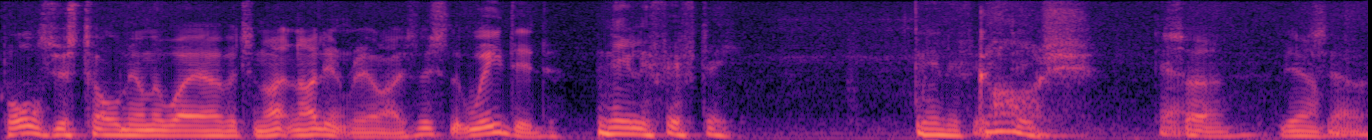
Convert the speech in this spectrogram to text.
Paul's just told me on the way over tonight, and I didn't realise this, that we did. Nearly 50. Nearly 50. gosh. Yeah. So, yeah. So,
